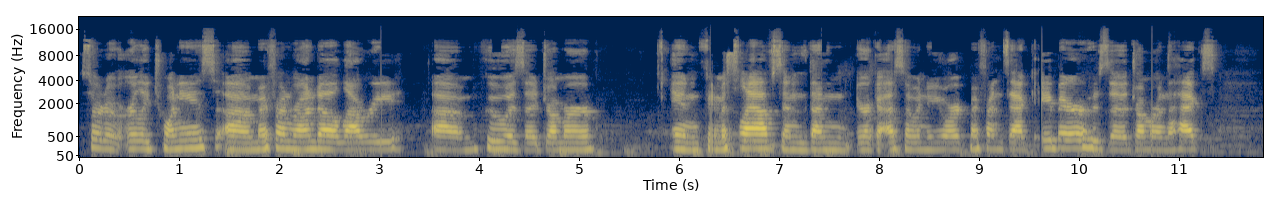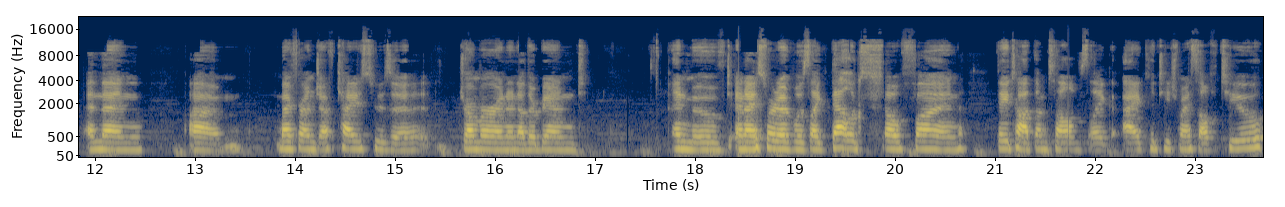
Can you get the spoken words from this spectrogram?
sort of early 20s. Uh, my friend Rhonda Lowry, um, who was a drummer in Famous Laughs, and then Erica Esso in New York. My friend Zach Abear, who's a drummer in the Hex, and then um, my friend Jeff Tice, who's a drummer in another band and moved. And I sort of was like, that looks so fun. They taught themselves, like, I could teach myself too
